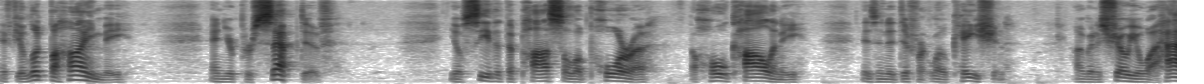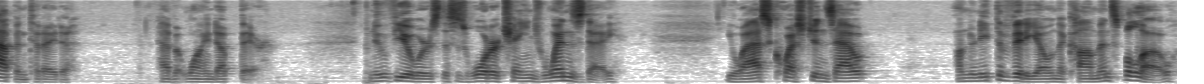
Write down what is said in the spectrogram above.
If you look behind me and you're perceptive, you'll see that the Pocillopora, the whole colony, is in a different location. I'm going to show you what happened today to have it wind up there. New viewers, this is Water Change Wednesday. You ask questions out underneath the video in the comments below,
